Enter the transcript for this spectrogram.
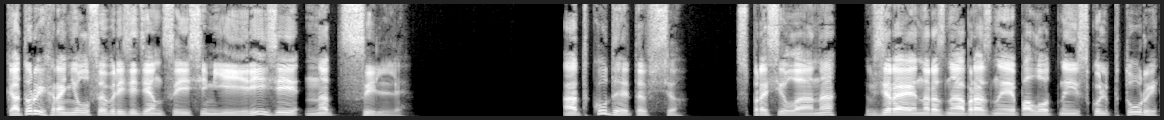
который хранился в резиденции семьи Иризи на Цилле. «Откуда это все?» — спросила она, взирая на разнообразные полотна и скульптуры,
